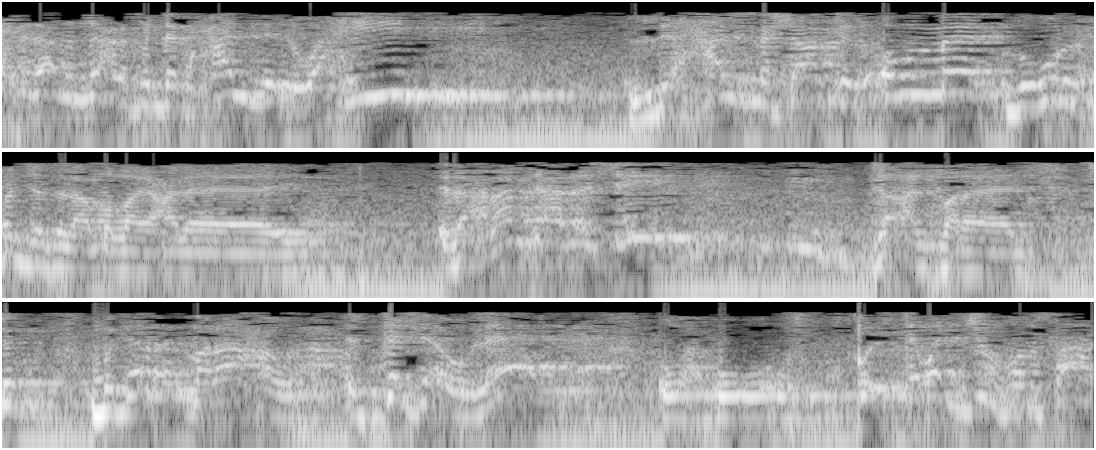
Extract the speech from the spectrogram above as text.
إحنا لازم نعرف إن الحل الوحيد لحل مشاكل الامة ظهور الحجة سلام الله عليه. إذا عرفنا هذا الشيء جاء الفرج. شوف مجرد ما راحوا اتجهوا له وكل توجههم صار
